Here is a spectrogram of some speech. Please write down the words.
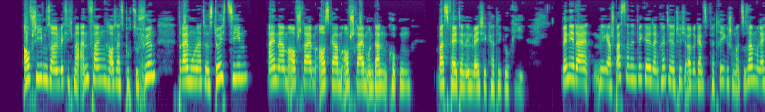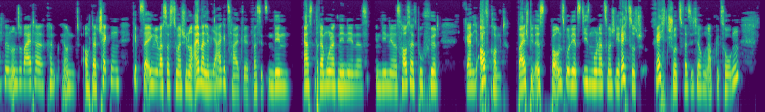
aufschieben, sondern wirklich mal anfangen, Haushaltsbuch zu führen, drei Monate es durchziehen, Einnahmen aufschreiben, Ausgaben aufschreiben und dann gucken, was fällt denn in welche Kategorie. Wenn ihr da mega Spaß dran entwickelt, dann könnt ihr natürlich eure ganzen Verträge schon mal zusammenrechnen und so weiter könnt, und auch da checken, gibt es da irgendwie was, das zum Beispiel nur einmal im Jahr gezahlt wird, was jetzt in den ersten drei Monaten, in denen, das, in denen ihr das Haushaltsbuch führt, gar nicht aufkommt. Beispiel ist, bei uns wurde jetzt diesen Monat zum Beispiel die Rechtsschutz Rechtsschutzversicherung abgezogen.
